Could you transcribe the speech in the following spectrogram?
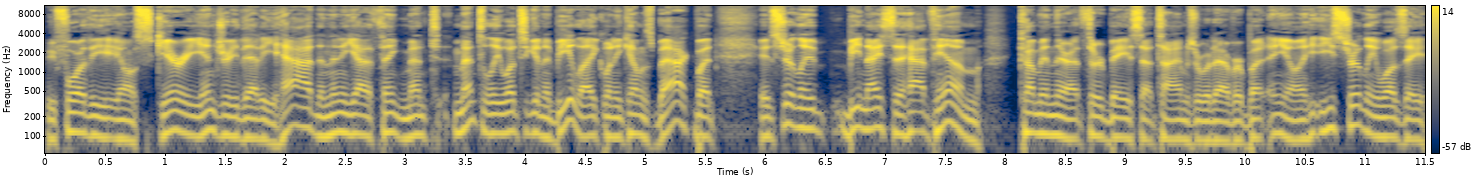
before the you know scary injury that he had, and then you got to think ment- mentally what's he going to be like when he comes back. But it'd certainly be nice to have him come in there at third base at times or whatever. But you know, he, he certainly was a,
